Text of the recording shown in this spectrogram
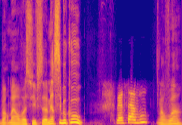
Bon, ben, on va suivre ça. Merci beaucoup. Merci à vous. Au revoir.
